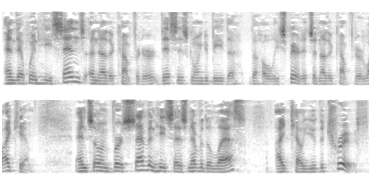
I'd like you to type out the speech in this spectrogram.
And that when he sends another comforter, this is going to be the, the Holy Spirit. It's another comforter like him. And so in verse 7, he says, Nevertheless, I tell you the truth.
